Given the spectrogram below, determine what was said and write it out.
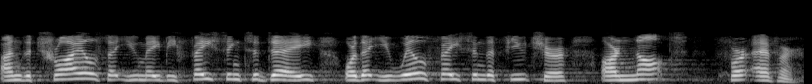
and the trials that you may be facing today or that you will face in the future are not forever.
